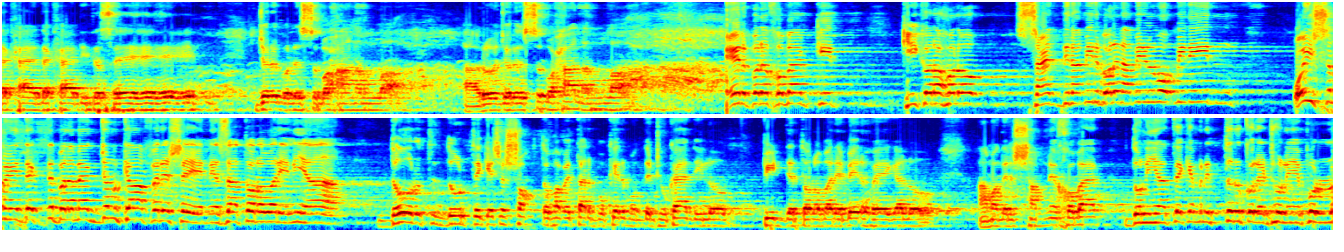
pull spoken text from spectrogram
দেখায় দেখায় দিতেছে। জোরে বলে সুবহান আল্লাহ আরও জোরে সুবহান আল্লাহ এরপরে খোবাব কি কি করা হলো? সাইদ বিন আমির বলেন, আমিরুল মুমিনিন। ওই সময় দেখতে পেলাম একজন কাফের এসে নেশা তরবারি নিয়া দূর দূর থেকে এসে শক্তভাবে তার বুকের মধ্যে ঢুকায় দিল। পিঠ তরবারে বের হয়ে গেল। আমাদের সামনে খোবাব দুনিয়া থেকে মৃত্যুর কোলে ঢুলে পড়ল।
